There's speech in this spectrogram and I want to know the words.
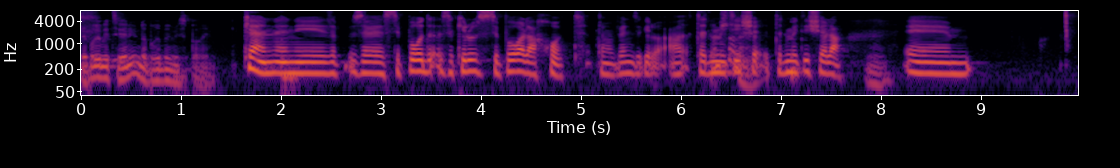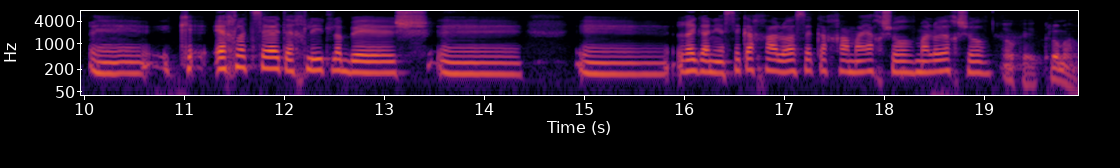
תדברי בציונים, דברי במספרים. כן, אני, זה, זה סיפור, זה כאילו סיפור על האחות, אתה מבין? זה כאילו, התדמיתי, ש, תדמיתי שלה. Mm. אמ, אה, איך לצאת, איך להתלבש, אה, אה, רגע אני אעשה ככה, לא אעשה ככה, מה יחשוב, מה לא יחשוב. אוקיי, okay, כלומר,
